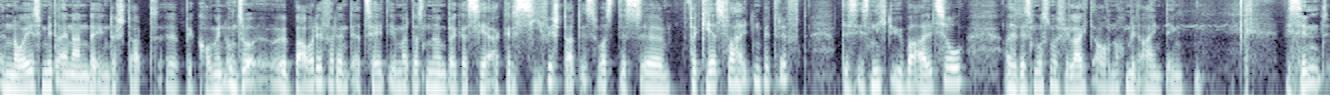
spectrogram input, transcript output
ein neues Miteinander in der Stadt äh, bekommen. Unser äh, Baureferent erzählt immer, dass Nürnberg eine sehr aggressive Stadt ist, was das äh, Verkehrsverhalten betrifft. Das ist nicht überall so. Also das muss man vielleicht auch noch mit eindenken. Wir sind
